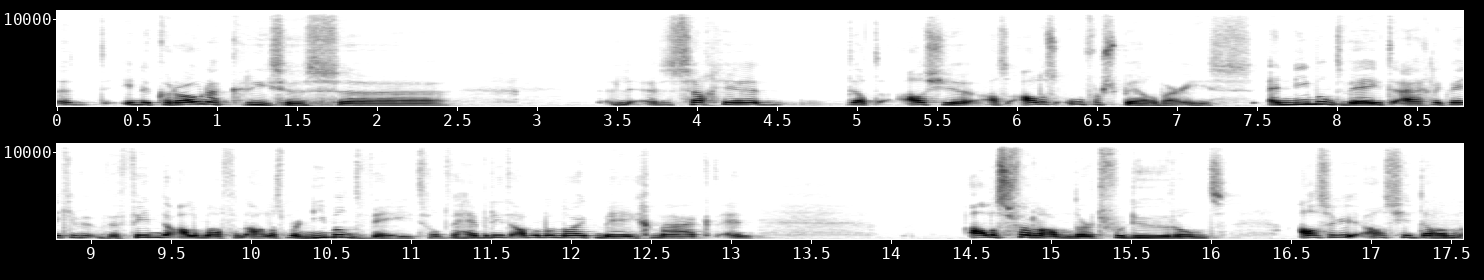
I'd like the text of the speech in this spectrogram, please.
het- in de coronacrisis eh, zag je dat als, je, als alles onvoorspelbaar is en niemand weet eigenlijk, weet je, we- we vinden allemaal van alles, maar niemand weet, want we hebben dit allemaal nog nooit meegemaakt en alles verandert voortdurend. Als, er, als je dan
